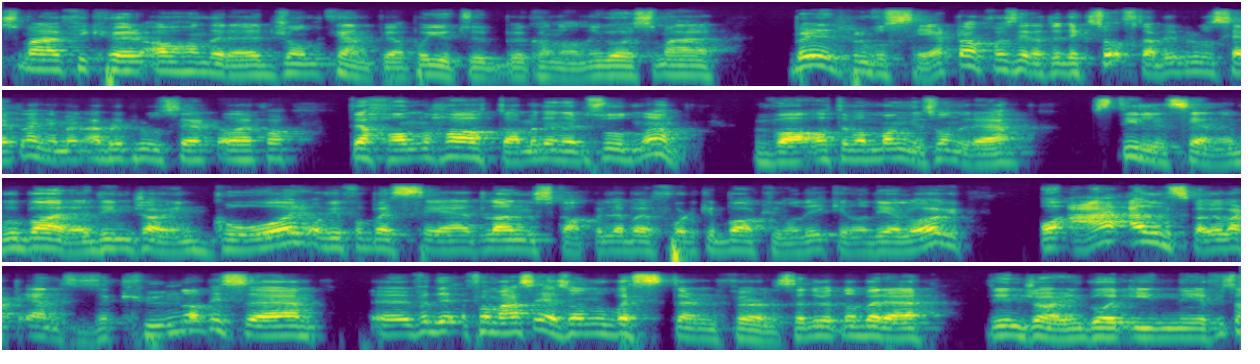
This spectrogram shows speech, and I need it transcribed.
som jeg fikk høre av han derre John Campia på YouTube-kanalen i går, som jeg ble litt provosert av. For å si at Det er ikke så ofte jeg blir provosert lenger, men jeg ble provosert av det. Det han hata med denne episoden, da, var at det var mange sånne stillescener hvor bare Din jarring går, og vi får bare se et landskap eller bare folk i bakgrunnen, og det er ikke noe dialog. Og jeg elska jo hvert eneste sekund av disse For, det, for meg så er det sånn western-følelse. Du vet når bare Din Djarin går inn i f.eks.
